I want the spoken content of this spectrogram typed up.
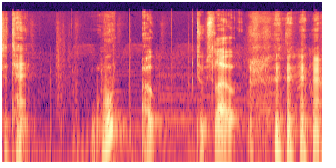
The murderous intent. Whoop. Oh, too slow.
